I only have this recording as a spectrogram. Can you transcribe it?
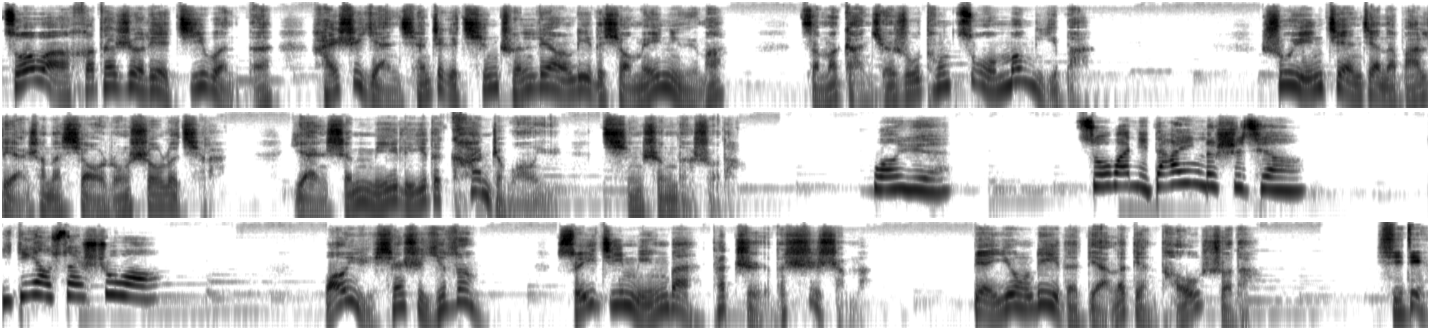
昨晚和他热烈激吻的，还是眼前这个清纯靓丽的小美女吗？怎么感觉如同做梦一般？舒云渐渐的把脸上的笑容收了起来。眼神迷离的看着王宇，轻声的说道：“王宇，昨晚你答应的事情，一定要算数哦。”王宇先是一愣，随即明白他指的是什么，便用力的点了点头，说道：“一定。”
